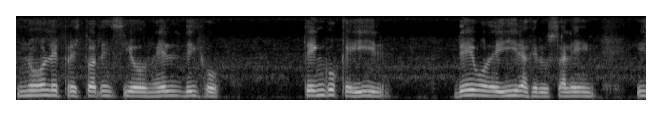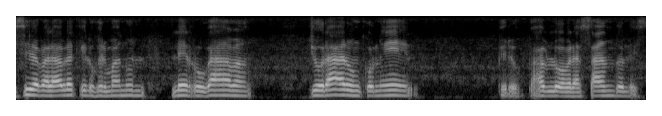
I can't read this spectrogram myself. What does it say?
no le prestó atención. Él dijo, tengo que ir, debo de ir a Jerusalén. Dice la palabra que los hermanos le rogaban, lloraron con él, pero Pablo abrazándoles,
